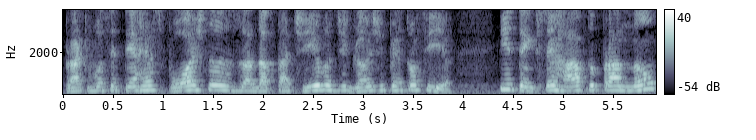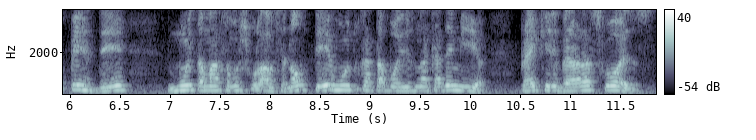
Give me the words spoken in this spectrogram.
Para que você tenha respostas adaptativas de ganho de hipertrofia. E tem que ser rápido para não perder muita massa muscular, você não ter muito catabolismo na academia, para equilibrar as coisas.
